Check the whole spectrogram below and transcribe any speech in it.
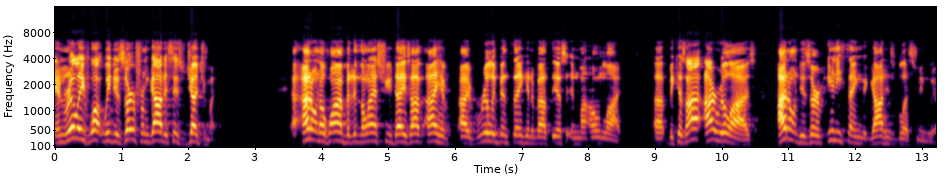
And really, what we deserve from God is His judgment. I don't know why, but in the last few days, I've, I have, I've really been thinking about this in my own life. Uh, because I, I realize I don't deserve anything that God has blessed me with.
